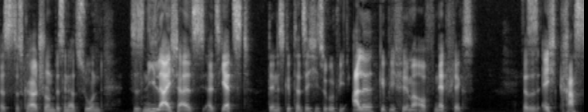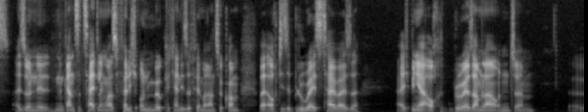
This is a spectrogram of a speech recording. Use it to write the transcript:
Das, das gehört schon ein bisschen dazu. Und es ist nie leichter als, als jetzt, denn es gibt tatsächlich so gut wie alle Ghibli-Filme auf Netflix. Das ist echt krass. Also eine, eine ganze Zeit lang war es völlig unmöglich, an diese Filme ranzukommen, weil auch diese Blu-rays teilweise ich bin ja auch Blu-ray-Sammler und ähm, äh,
